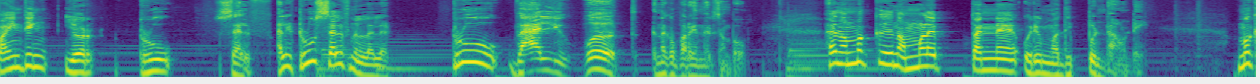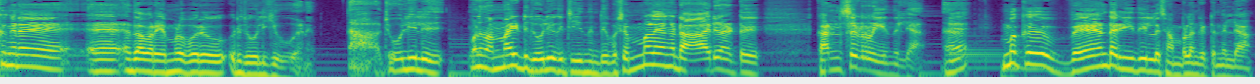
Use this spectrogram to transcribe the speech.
Finding your true self അല്ലെങ്കിൽ true self എന്നുള്ളതല്ല true value worth എന്നൊക്കെ പറയുന്ന ഒരു സംഭവം. അത് നമുക്ക് നമ്മളെ തന്നെ ഒരു മതിപ്പുണ്ടാവണ്ടേ. നമുക്കിങ്ങനെ എന്താ പറയുക നമ്മളിപ്പോൾ ഒരു ഒരു ജോലിക്ക് പോവുകയാണ്. ആ ജോലിയിൽ നമ്മൾ നന്നായിട്ട് ജോലിയൊക്കെ ചെയ്യുന്നുണ്ട് പക്ഷെ നമ്മളെ അങ്ങോട്ട് ആരുമായിട്ട് കൺസിഡർ ചെയ്യുന്നില്ല. നമുക്ക് വേണ്ട രീതിയിലുള്ള ശമ്പളം കിട്ടുന്നില്ല.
